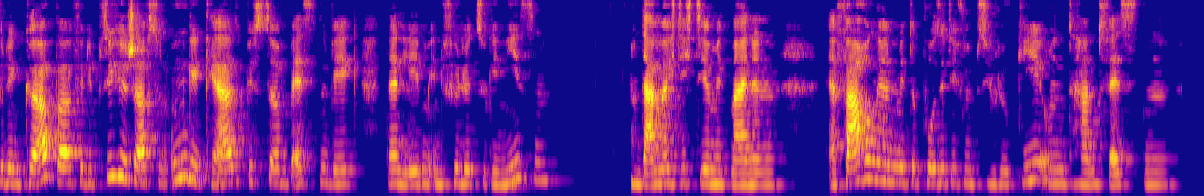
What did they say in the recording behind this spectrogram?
für den Körper, für die Psyche schaffst und umgekehrt, bist du am besten Weg, dein Leben in Fülle zu genießen. Und da möchte ich dir mit meinen Erfahrungen mit der positiven Psychologie und handfesten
